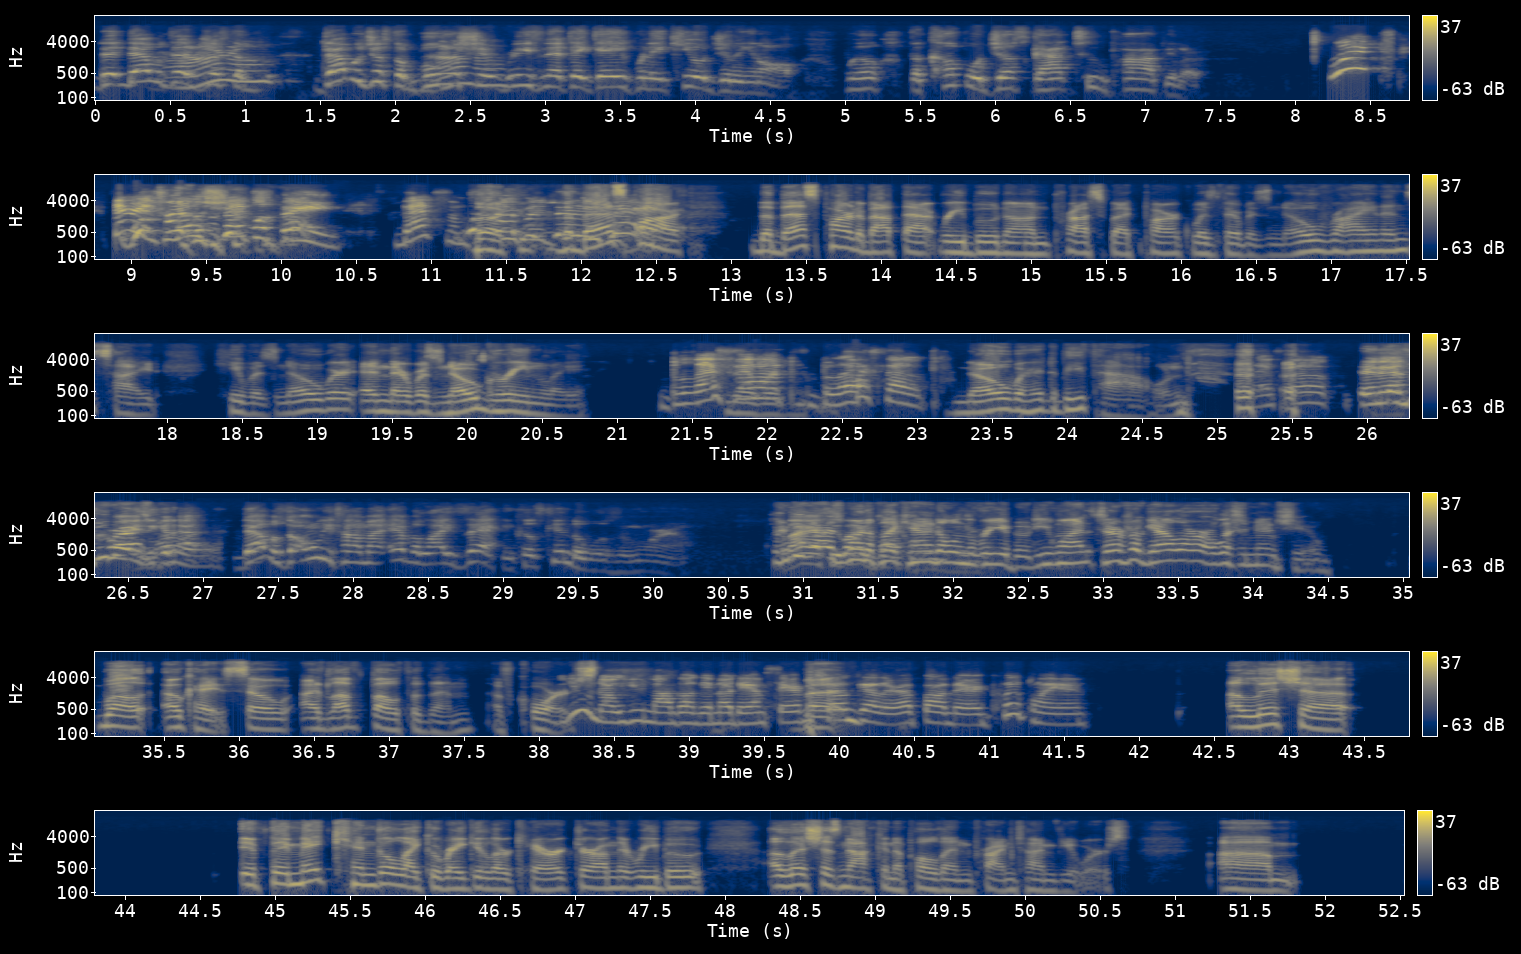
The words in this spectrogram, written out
that, that was that just a that was just a bullshit reason that they gave when they killed Gillian off. Well, the couple just got too popular. What? There What is type no of shit such was that? thing. That's some Look, the best that? part, the best part about that reboot on Prospect Park was there was no Ryan in sight. He was nowhere, and there was no Greenlee, Bless They were- up, bless up, nowhere to be found. bless up. And that's crazy. guys- 'cause that, that was the only time I ever liked Zach, because Kendall wasn't around. Who do you guys want to play Kendall in the reboot? Do you want Sarah Gellar or Alicia Minshew? Well, okay, so I love both of them, of course. You know you're not gonna get no damn Sarah But- Michelle Gellar up on there and quit playing. Alicia, if they make Kendall like a regular character on the reboot, Alicia's not going to pull in primetime viewers. Um,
